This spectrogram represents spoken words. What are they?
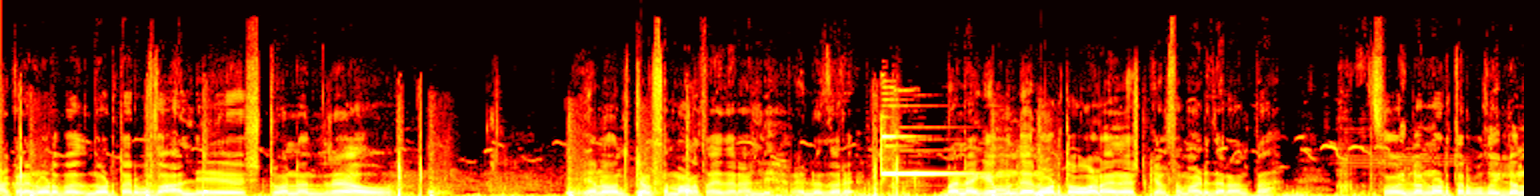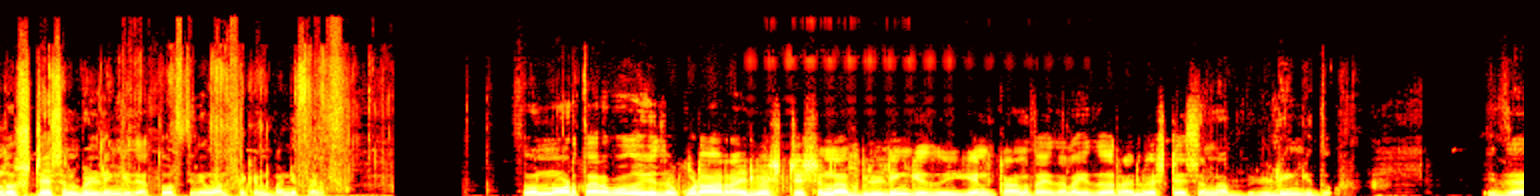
ಆ ಕಡೆ ನೋಡ್ಬ, ನೋಡ್ತಾ ಇರ್ಬೋದು. ಅಲ್ಲಿ ಸ್ಟೋನ್ ಅಂದರೆ ಅವು ಏನೋ ಒಂದು ಕೆಲಸ ಮಾಡ್ತಾ ಇದ್ದಾರೆ ಅಲ್ಲಿ ರೈಲ್ವೆದವರೇ. ಮನೆಗೆ ಮುಂದೆ ನೋಡ್ತಾ ಹೋಗೋಣ ಎಷ್ಟು ಕೆಲಸ ಮಾಡಿದ್ದಾರೆ ಅಂತ. ಸೊ ಇಲ್ಲೊಂದು ನೋಡ್ತಾ ಇರ್ಬೋದು. ಇಲ್ಲೊಂದು ಸ್ಟೇಷನ್ ಬಿಲ್ಡಿಂಗ್ ಇದೆ. ತೋರಿಸ್ತೀನಿ. ಒಂದು ಸೆಕೆಂಡ್ ಬನ್ನಿ ಫ್ರೆಂಡ್ಸ್ ಸೊ ನೋಡ್ತಾ ಇರ್ಬೋದು, ಇದು ಕೂಡ ರೈಲ್ವೆ ಸ್ಟೇಷನ್ನ ಬಿಲ್ಡಿಂಗ್ ಇದು. ಈಗೇನು ಕಾಣ್ತಾ ಇದೆಲ್ಲ ಇದು ರೈಲ್ವೆ ಸ್ಟೇಷನ್ನ ಬಿಲ್ಡಿಂಗ್ ಇದು. ಇದೇ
